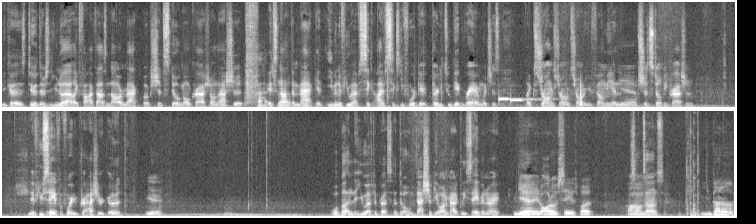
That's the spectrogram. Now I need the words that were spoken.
Because dude, there's you know that like five thousand dollar MacBook shit's still gonna crash on that shit. Facts, It's not the Mac. It, even if you have six, I have sixty four gig, thirty two gig RAM, which is like strong, strong, strong. You feel me? And Yeah. should still be crashing. If you save before you crash, you're good. Yeah. What button do you have to press? Uh, Oh, that should be automatically saving, right? Yeah, it auto saves, but um, Sometimes. you gotta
